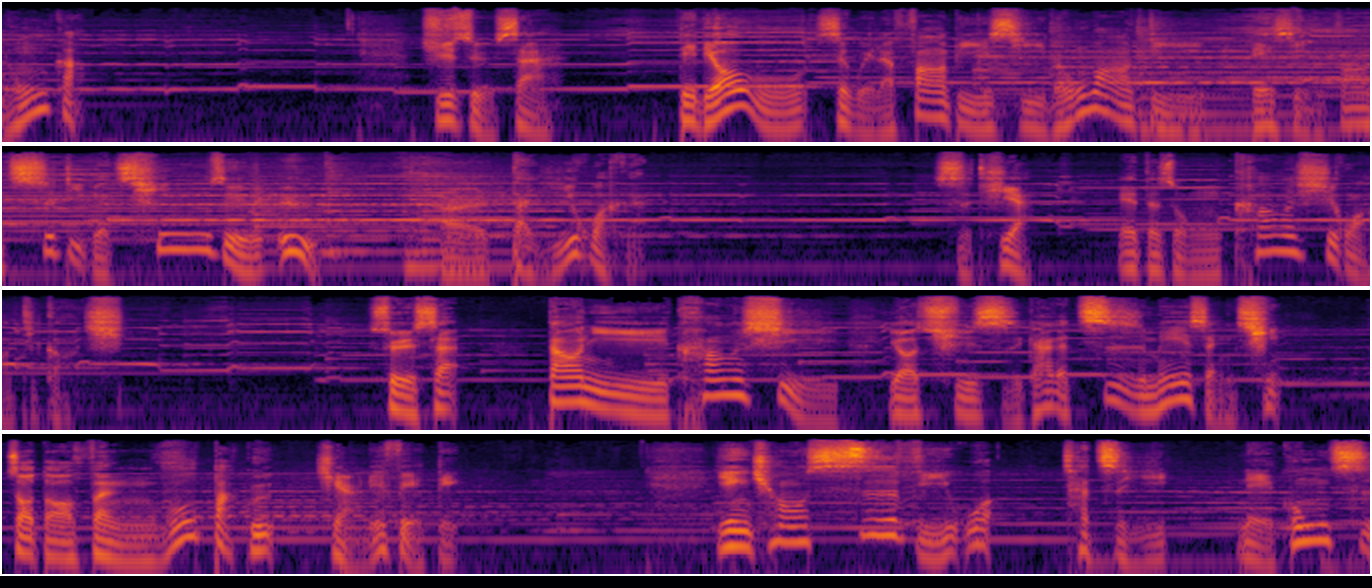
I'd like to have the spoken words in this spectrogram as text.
隆江。据传说，这条河是为了方便乾隆皇帝来寻访此地的青瑞庵而特意挖的。事体啊，还得从康熙皇帝讲起。传说当年康熙要娶自家的姊妹成亲，遭到文武百官强烈反对。银巧施肥沃出主意，拿公主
